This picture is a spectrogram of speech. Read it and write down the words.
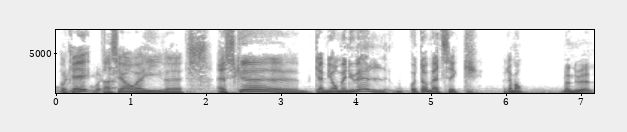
OK, Oui. attention, euh, Yves. Euh, Est-ce que euh, camion manuel ou automatique? Raymond? Manuel.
